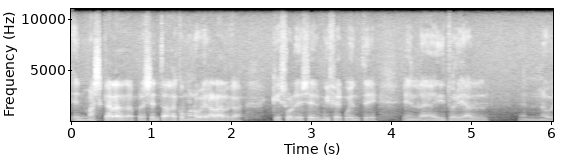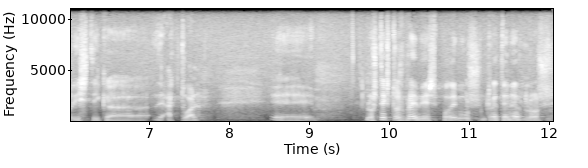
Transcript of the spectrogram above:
enmascarada, presentada como novela larga, que suele ser muy frecuente en la editorial novelística actual. Eh, los textos breves podemos retenerlos,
